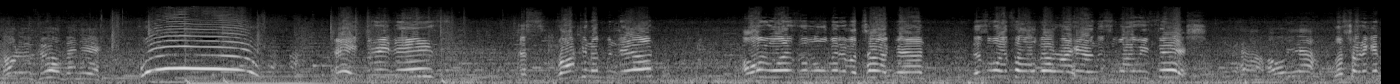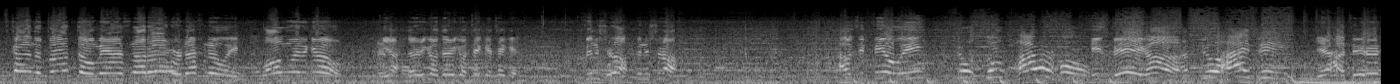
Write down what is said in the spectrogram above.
How do you feel, Benny? Woo! Hey, three days, just rocking up and down. All we want is a little bit of a tug, man. This is what it's all about right here, and this is why we fish. Yeah. Oh yeah. Let's try to get this guy in the boat, though, man. It's not over, definitely. Long way to go. Yeah, there you go, there you go. Take it, take it. Finish it off, finish it off. How does he feel, Li? Feel so powerful. He's big, huh? I feel happy. Yeah, dude.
